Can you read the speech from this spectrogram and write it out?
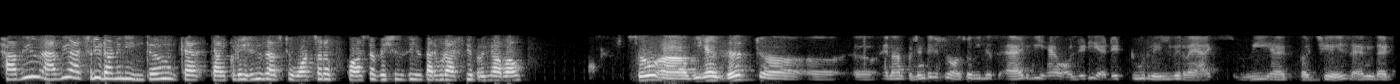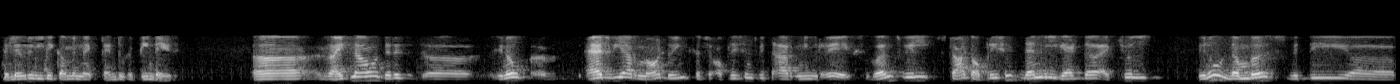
have you have you actually done any internal ca calculations as to what sort of cost efficiencies that would actually bring about? So uh, we have just, uh, uh, in our presentation also, we just add, we have already added two railway racks we had purchased and that delivery will be coming in next 10 to 15 days. Uh, right now, there is, uh, you know, uh, as we are not doing such operations with our new rakes, once we'll start operations, then we'll get the actual, you know, numbers with the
